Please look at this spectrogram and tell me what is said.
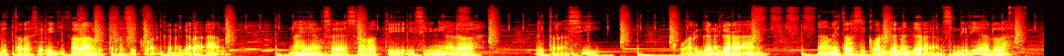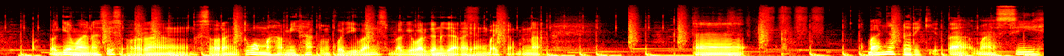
literasi digital, dan literasi kewarganegaraan. Nah, yang saya soroti di sini adalah literasi kewarganegaraan. Nah, literasi kewarganegaraan sendiri adalah bagaimana sih seorang seorang itu memahami hak dan kewajiban sebagai warga negara yang baik dan benar. Eh, banyak dari kita masih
